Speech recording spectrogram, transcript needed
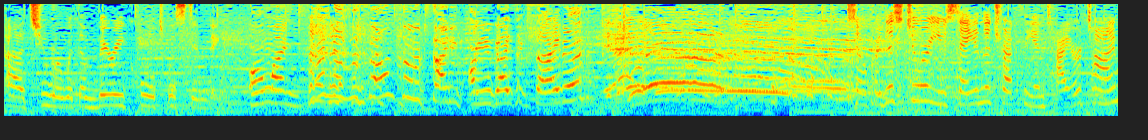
uh, tour with a very cool twist ending. Oh my goodness, it sounds so exciting. Are you guys excited? So for this tour, you stay in the truck the entire time.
